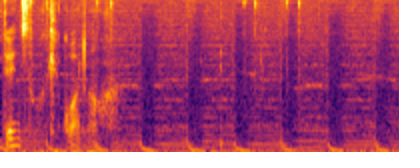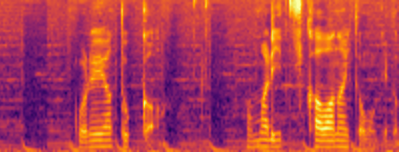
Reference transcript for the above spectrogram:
電池とか結構あるな。これやっとくか。あんまり使わないと思うけど。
